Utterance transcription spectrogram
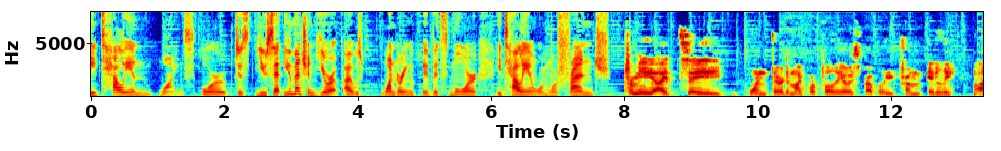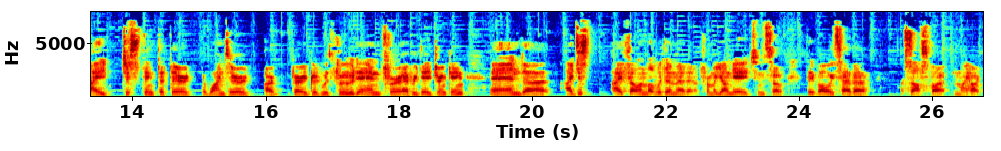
Italian wines or just you said you mentioned Europe. I was wondering if, it's more Italian or more French. For me, I'd say one third of my portfolio is probably from Italy. I just think that they're, the wines are, are very good with food and for everyday drinking. And, uh, I just, I fell in love with them at a, from a young age. And so they've always had a, a soft spot in my heart.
